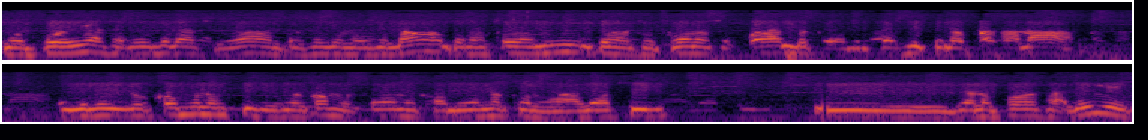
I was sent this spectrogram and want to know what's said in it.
no podía salir de la ciudad. Entonces yo me dicen, no, que venir, que no sé qué, no sé cuándo, que venís así, que no pasa nada. Y yo le digo, ¿cómo una institución como ustedes me están viendo que me vaya así y yo no puedo salir?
